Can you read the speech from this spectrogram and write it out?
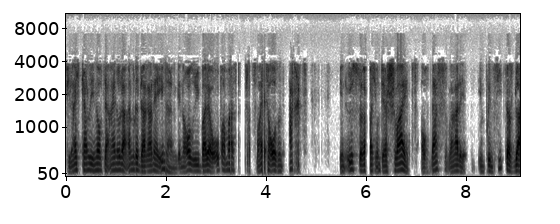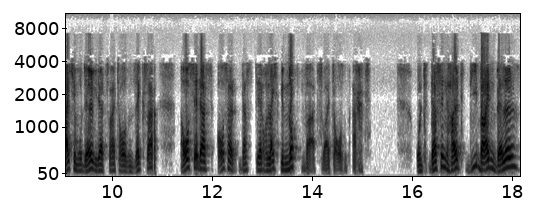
Vielleicht kann sich noch der ein oder andere daran erinnern, genauso wie bei der Europameisterschaft 2008 in Österreich und der Schweiz. Auch das war im Prinzip das gleiche Modell wie der 2006er, außer dass, außer dass der noch leicht genoppt war 2008. Und das sind halt die beiden Bälle,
